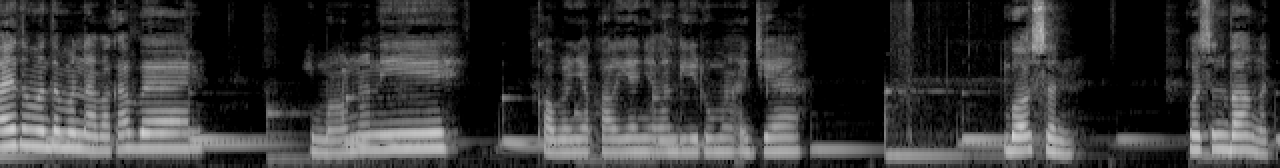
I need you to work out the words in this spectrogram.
Hai teman-teman, apa kabar? Gimana nih? Kabarnya kalian yang lagi di rumah aja? Bosen? Bosen banget?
